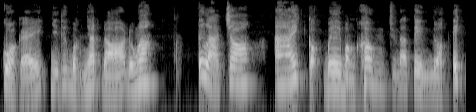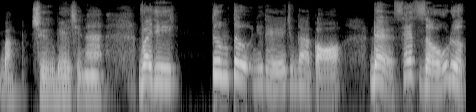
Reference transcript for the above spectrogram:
của cái nhị thức bậc nhất đó đúng không? Tức là cho ax cộng b bằng 0 chúng ta tìm được x bằng trừ b trên a. Vậy thì tương tự như thế chúng ta có để xét dấu được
